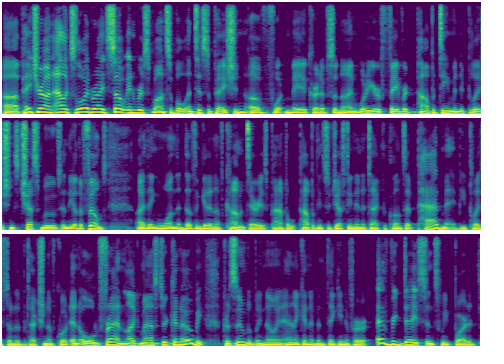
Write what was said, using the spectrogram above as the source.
Uh, Patreon Alex Lloyd writes So, in responsible anticipation of what may occur at episode 9, what are your favorite Palpatine manipulations, chess moves in the other films? I think one that doesn't get enough commentary is Palp- Palpatine suggesting in Attack the Clones that Padme be placed under the protection of, quote, an old friend like Master Kenobi, presumably knowing Anakin had been thinking of her every day since we parted,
